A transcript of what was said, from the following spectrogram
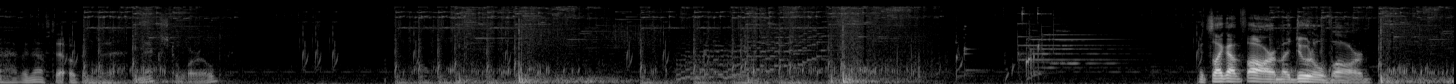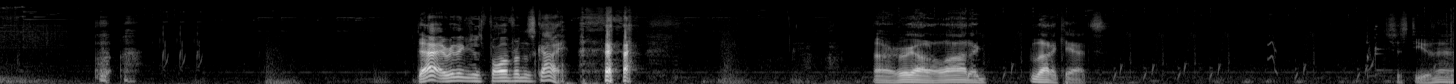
I have enough to open the next world. It's like a farm, a doodle farm. That, everything just falling from the sky. Alright, we got a lot of a lot of cats. Let's just do that.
